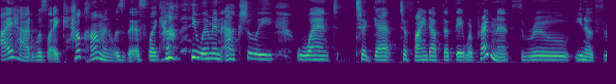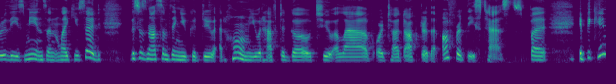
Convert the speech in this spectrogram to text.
i had was like how common was this? Like how many women actually went to get to find out that they were pregnant through you know through these means? And like you said this is not something you could do at home. You would have to go to a lab or to a doctor that offered these tests. But it became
